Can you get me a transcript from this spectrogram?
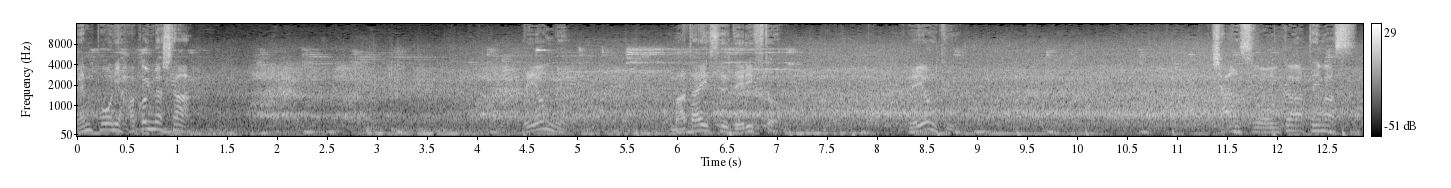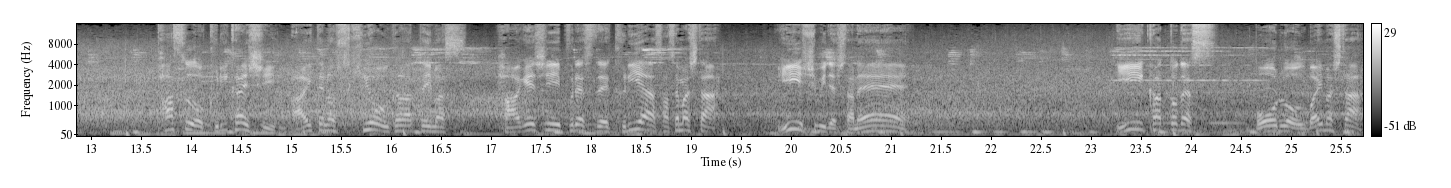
前方に運びました。デヨング。マタイス・デリフト。デヨンクチャンスを伺っています。パスを繰り返し相手の隙を伺っています。激しいプレスでクリアさせました。いい守備でしたね。いいカットです。ボールを奪いました。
